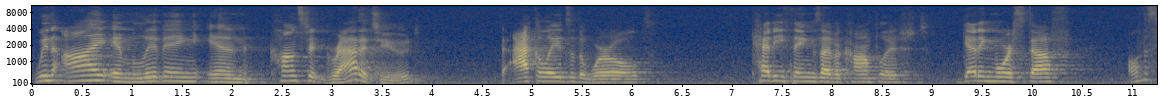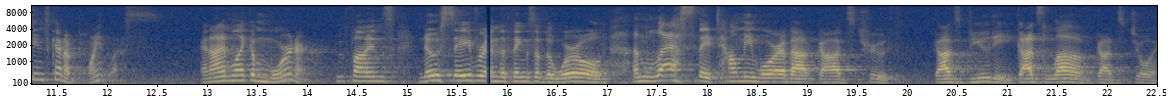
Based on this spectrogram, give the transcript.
When I am living in constant gratitude, the accolades of the world, petty things I've accomplished, getting more stuff, all this seems kind of pointless. And I'm like a mourner who finds no savor in the things of the world unless they tell me more about God's truth, God's beauty, God's love, God's joy.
